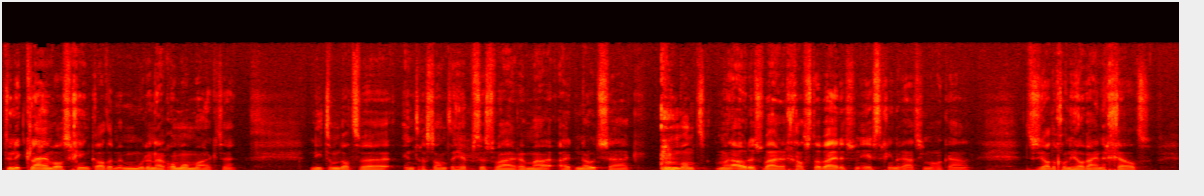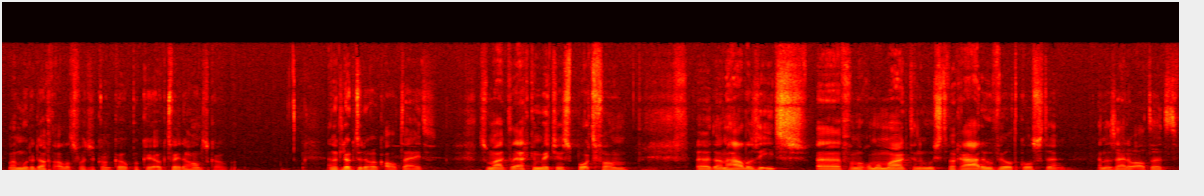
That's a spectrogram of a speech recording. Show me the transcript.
Toen ik klein was, ging ik altijd met mijn moeder naar rommelmarkten. Niet omdat we interessante hipsters waren, maar uit noodzaak. Want mijn ouders waren gastarbeiders, een eerste generatie Marokkanen. Dus ze hadden gewoon heel weinig geld. Mijn moeder dacht, alles wat je kan kopen, kun je ook tweedehands kopen. En het lukte er ook altijd. Ze maakten er eigenlijk een beetje een sport van. Uh, dan haalden ze iets uh, van de rommelmarkt en dan moesten we raden hoeveel het kostte. En dan zeiden we altijd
